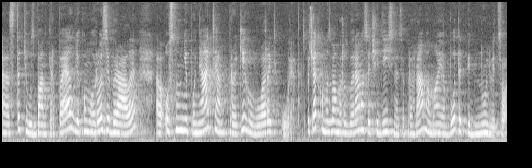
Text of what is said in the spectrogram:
е, статтю з Банкер.пл, в якому розібрали е, основні поняття, про які говорить уряд. Спочатку ми з вами розберемося, чи дійсно ця програма має бути під 0%.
